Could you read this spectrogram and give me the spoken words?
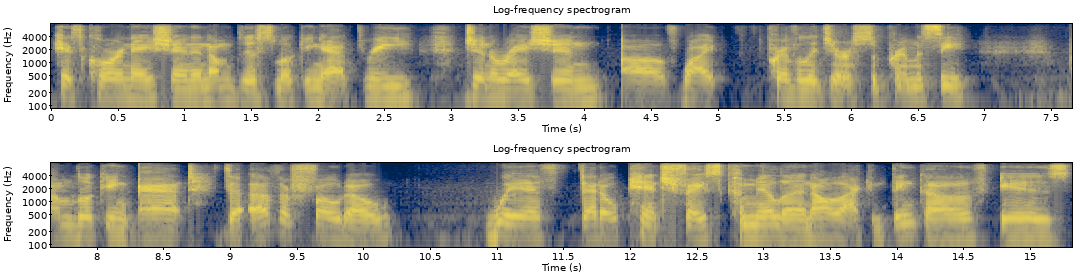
his coronation, and I'm just looking at three generation of white privilege or supremacy. I'm looking at the other photo with that old pinch face Camilla, and all I can think of is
